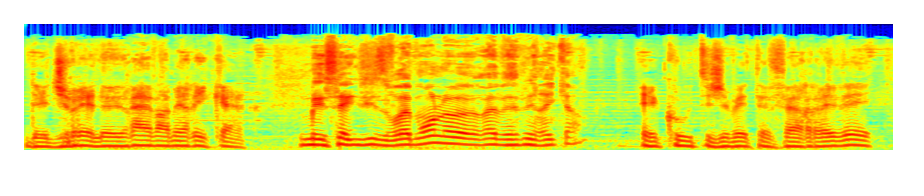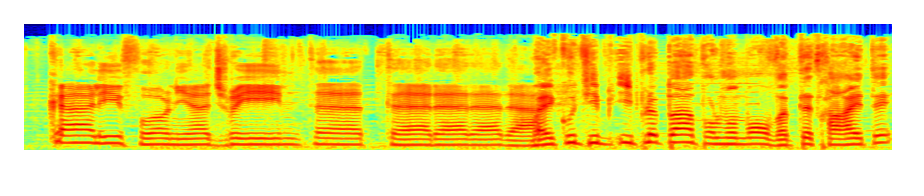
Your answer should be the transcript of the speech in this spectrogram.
de durer le rêve américain. Mais ça existe vraiment le rêve américain? Écoute, je vais te faire rêver. California Dream. Ta, ta, ta, bah écoute, il, il, pleut pas pour le moment, on va peut-être arrêter.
